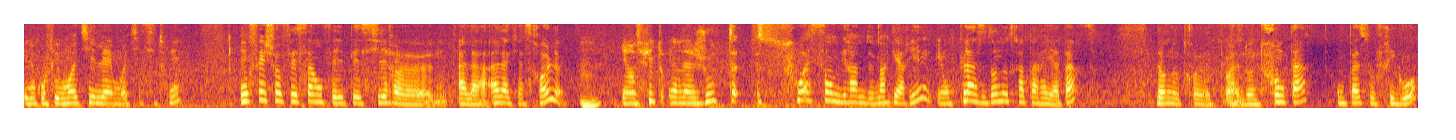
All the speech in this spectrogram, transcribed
et donc on fait moitié lait, moitié citron. On fait chauffer ça, on fait épaissir euh, à, la, à la casserole. Et ensuite, on ajoute 60 g de margarine et on place dans notre appareil à tarte, dans notre, voilà, dans notre fond de tarte, on passe au frigo.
